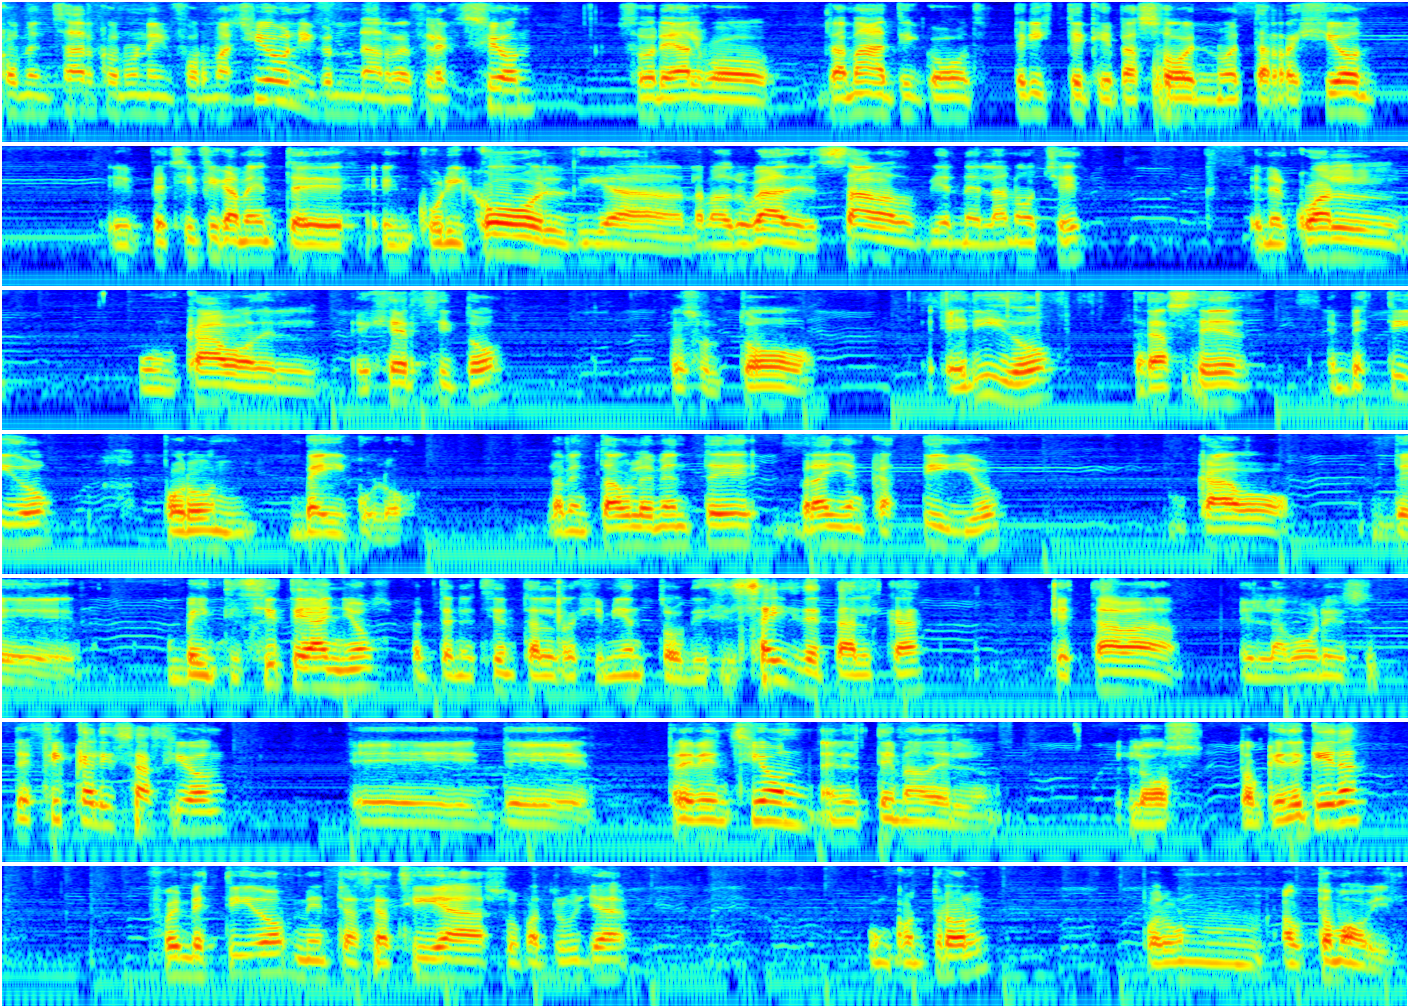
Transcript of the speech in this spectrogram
Comenzar con una información y con una reflexión sobre algo dramático, triste que pasó en nuestra región, específicamente en Curicó el día, la madrugada del sábado, viernes la noche, en el cual un cabo del ejército resultó herido tras ser embestido por un vehículo. Lamentablemente, Brian Castillo, un cabo de 27 años, perteneciente al regimiento 16 de Talca, que estaba en labores de fiscalización, eh, de prevención en el tema de los toques de queda. Fue investido mientras se hacía su patrulla un control por un automóvil.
